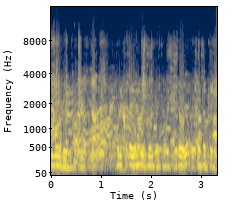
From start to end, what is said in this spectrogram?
বলে দেবো? পরীক্ষাটা এভাবে চলবে এটা হলো এখানটা থেকে।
